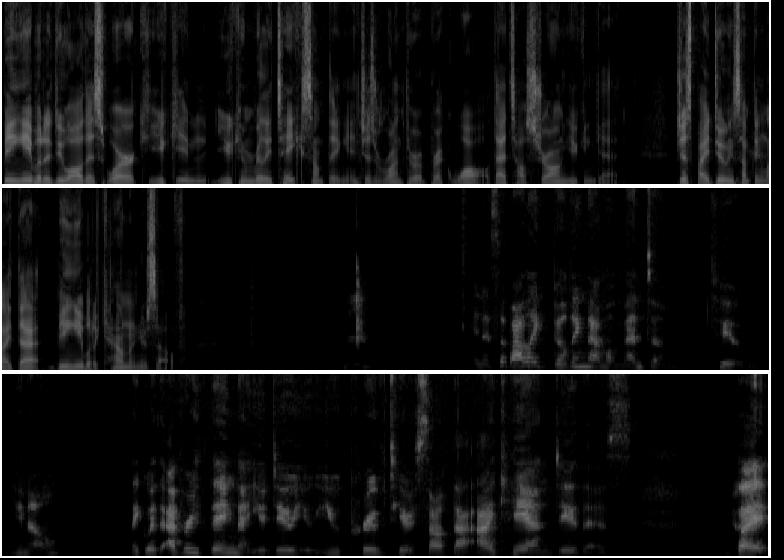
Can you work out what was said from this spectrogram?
being able to do all this work you can you can really take something and just run through a brick wall. That's how strong you can get just by doing something like that being able to count on yourself hmm And it's about like building that momentum too, you know? Like with everything that you do, you you prove to yourself that I can do this. But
